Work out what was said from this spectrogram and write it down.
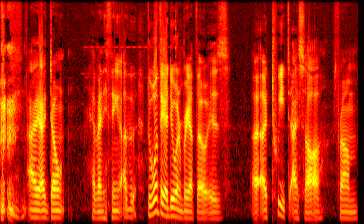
I, I don't have anything. The one thing I do want to bring up though is a, a tweet I saw from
